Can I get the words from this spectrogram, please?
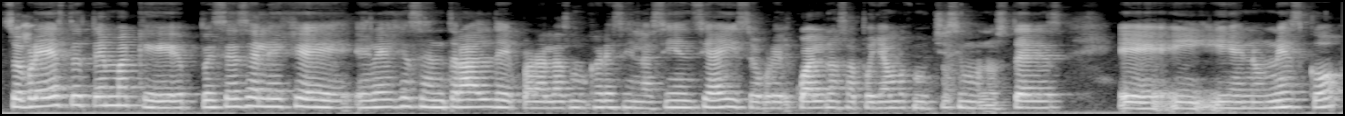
sobre este tema que, pues, es el eje, el eje central de para las mujeres en la ciencia y sobre el cual nos apoyamos muchísimo en ustedes eh, y, y, en UNESCO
